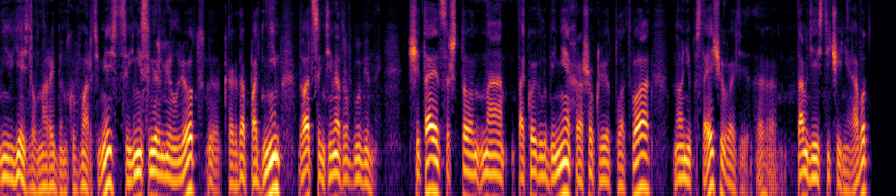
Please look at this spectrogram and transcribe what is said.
не ездил на рыбинку в марте месяце и не сверлил лед, когда под ним 20 сантиметров глубины. Считается, что на такой глубине хорошо клюет плотва, но не по стоячей воде, да, там, где есть течение. А вот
